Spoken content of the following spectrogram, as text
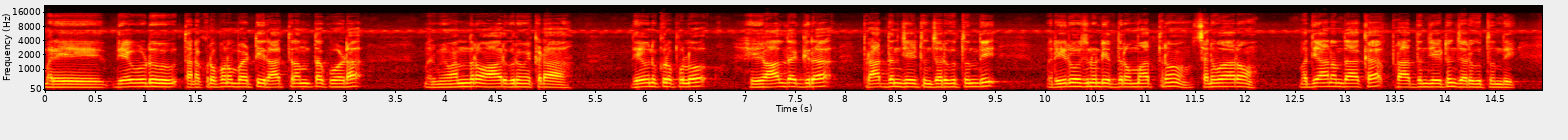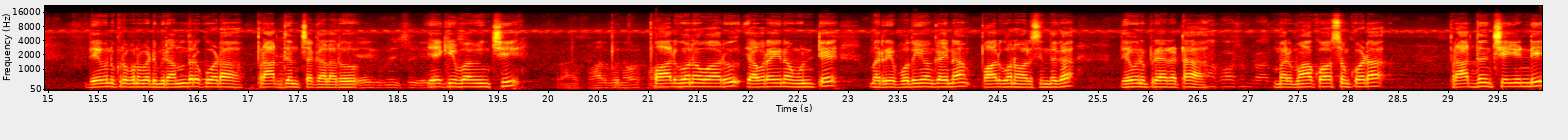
మరి దేవుడు తన కృపను బట్టి రాత్రంతా కూడా మరి మేమందరం ఆరుగురం ఇక్కడ దేవుని కృపలో ఈ హాల్ దగ్గర ప్రార్థన చేయటం జరుగుతుంది. మరి ఈ రోజు నుండి ఇద్దరం మాత్రం శనివారం మధ్యాహ్నం దాకా ప్రార్థన చేయటం జరుగుతుంది. దేవుని కృపను బట్టి మీరు అందరూ కూడా ప్రార్థించగలరు. ఏకీభవించి పాల్గొనేవారు. ఎవరైనా ఉంటే మరి రేపు ఉదయంకైనా పాల్గొనవలసిందిగా దేవుని ప్రేరట మరి మా కోసం కూడా ప్రార్థన చేయండి.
